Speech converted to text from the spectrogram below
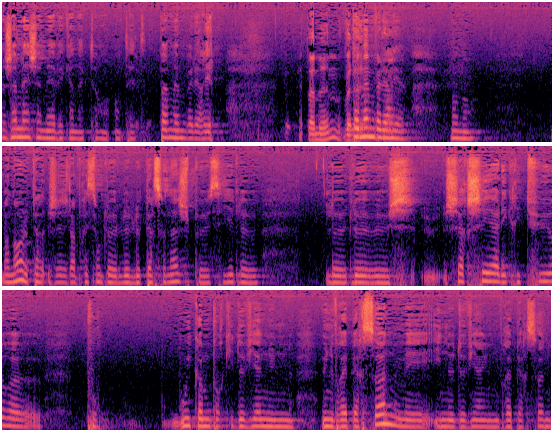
Jamais, jamais avec un acteur en- tête. Pas même Valéria. pas même. Pas Valérie même Valéria. Non, non. Non, non, j'ai l'impression que le, personnage peut essayer de le, chercher à l'écriture euh, pour, oui, comme pour qu'il devienne une, vraie personne, mais il ne devient une vraie personne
